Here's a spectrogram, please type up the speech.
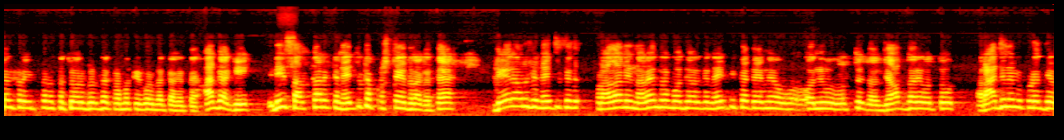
ನಂತರ ಇತರ ಸಚಿವರ ವಿರುದ್ಧ ಕ್ರಮ ಕೈಗೊಳ್ಬೇಕಾಗತ್ತೆ. ಹಾಗಾಗಿ ಇಡೀ ಸರ್ಕಾರಕ್ಕೆ ನೈತಿಕ ಪ್ರಶ್ನೆ ಎದುರಾಗುತ್ತೆ. ಬೇರೆಯವರಿಗೆ ನೈತಿಕ, ಪ್ರಧಾನಿ ನರೇಂದ್ರ ಮೋದಿ ಅವರಿಗೆ ನೈತಿಕತೆಯನ್ನು ನೀವು ಒತ್ತು, ಜವಾಬ್ದಾರಿ ಹೊತ್ತು ರಾಜೀನಾಮೆ ಕೊಡಿ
